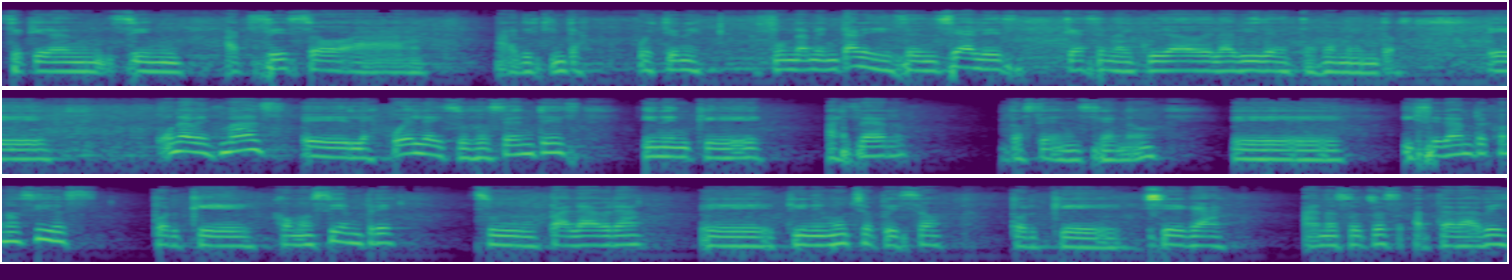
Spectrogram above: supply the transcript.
se quedan sin acceso a, distintas cuestiones fundamentales y esenciales que hacen al cuidado de la vida en estos momentos. Eh, una vez más, la escuela y sus docentes tienen que hacer docencia, ¿no? y serán reconocidos porque, como siempre, su palabra eh, tiene mucho peso porque llega a nosotros a través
